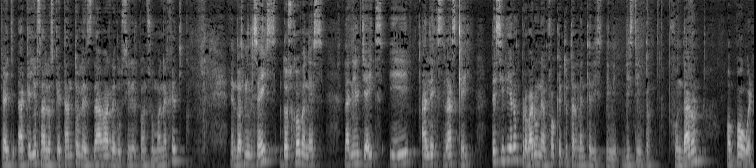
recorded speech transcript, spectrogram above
que aquellos a los que tanto les daba reducir el consumo energético. En 2006, dos jóvenes, Daniel Yates y Alex Laskey, decidieron probar un enfoque totalmente distinto. Fundaron Opower,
